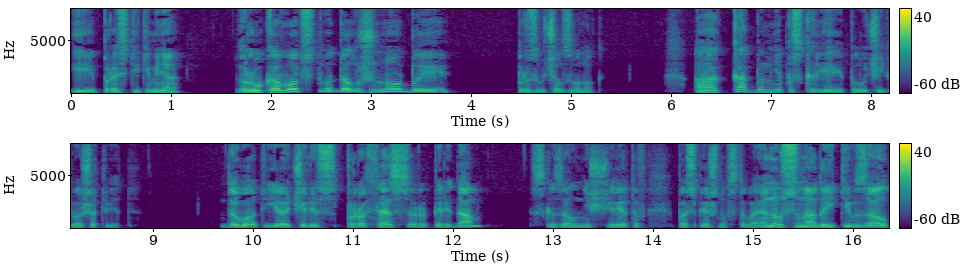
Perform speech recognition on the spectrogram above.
и, простите меня, руководство должно бы... Прозвучал звонок. А как бы мне поскорее получить ваш ответ? Да вот я через профессора передам, сказал Нищеретов, поспешно вставая. Ну, надо идти в зал.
